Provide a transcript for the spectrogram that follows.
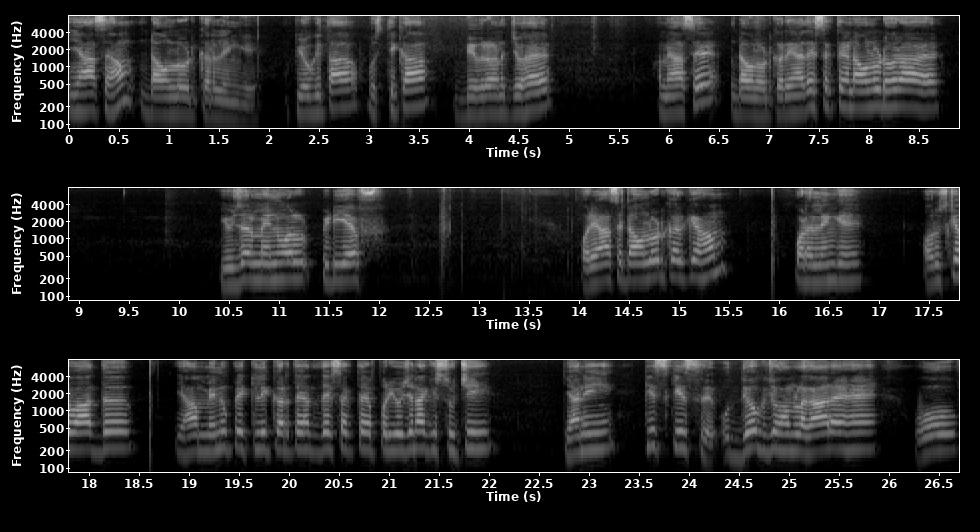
यहाँ से हम डाउनलोड कर लेंगे। उपयोगिता पुस्तिका विवरण जो है, हम यहाँ से डाउनलोड करें। यहाँ देख सकते हैं डाउनलोड हो रहा है। यूज़र मैनुअल पीडीएफ और यहाँ से डाउनलोड करके हम पढ़ लेंगे। और उसके बाद यहाँ मेनू पे क्लिक करते हैं तो देख सकते हैं परियोजना की सूची, यानी किस किस उद्योग जो हम लगा रहे हैं, वो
